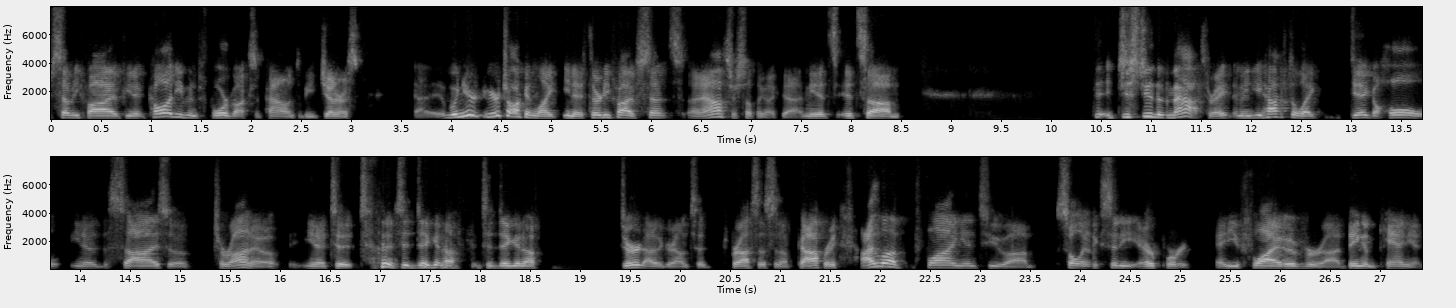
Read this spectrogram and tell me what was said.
seventy five, you know, call it even four bucks a pound to be generous. Uh, when you're you're talking like you know thirty five cents an ounce or something like that. I mean, it's it's um just do the math, right? I mean, you have to like dig a hole, you know, the size of Toronto, you know, to, to, to dig enough to dig enough dirt out of the ground to process enough copper. I love flying into um, Salt Lake City Airport and you fly over uh, Bingham Canyon.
